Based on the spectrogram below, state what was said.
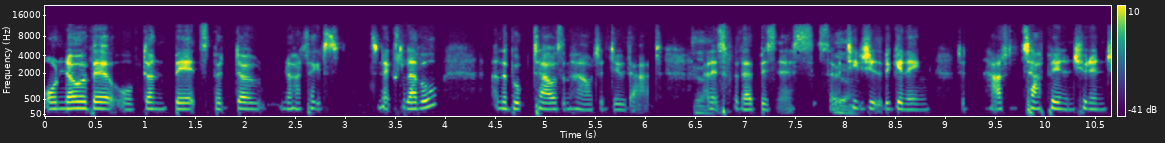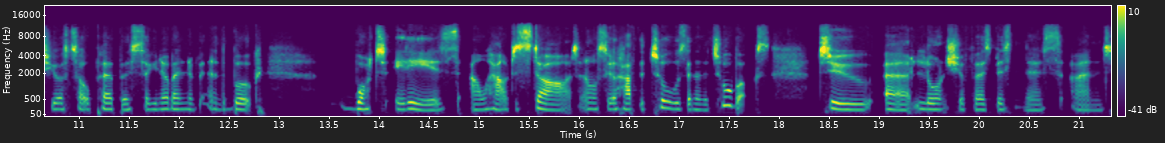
or know of it or have done bits but don't know how to take it to next level and the book tells them how to do that. Yeah. and it's for their business. So yeah. it teaches you at the beginning to how to tap in and tune into your soul purpose. So you know by the end of the book what it is and how to start. And also you have the tools then in the toolbox to uh, launch your first business and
